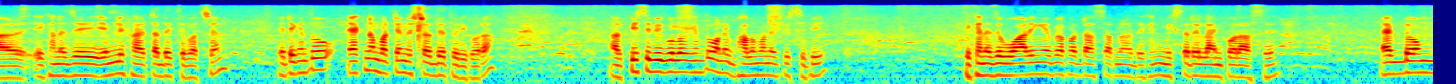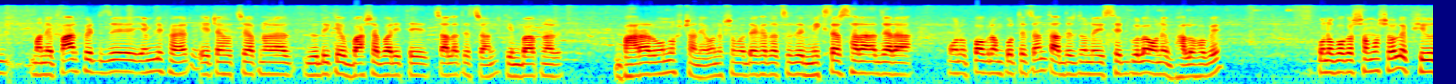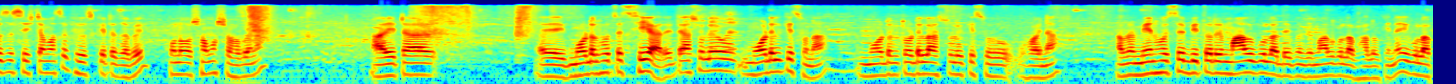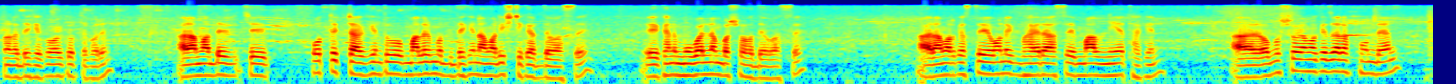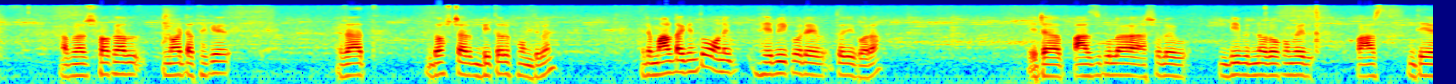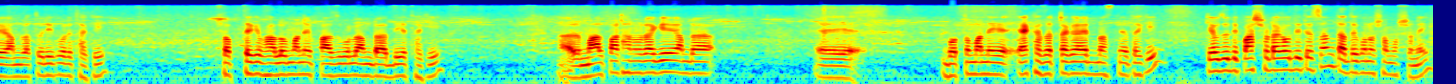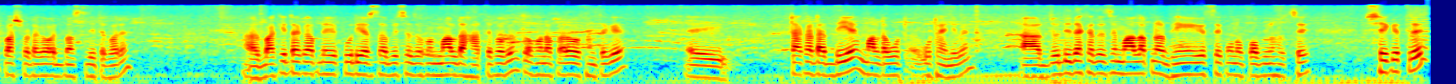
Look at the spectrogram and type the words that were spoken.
আর এখানে যে এমলিফায়ারটা দেখতে পাচ্ছেন, এটা কিন্তু এক নাম্বার টেন স্টার দিয়ে তৈরি করা। আর পিসিবিগুলো কিন্তু অনেক ভালো মানের পিসিবি এখানে যে ওয়ারিংয়ের ব্যাপারটা আছে, আপনারা দেখেন মিক্সারের লাইন করা আছে। একদম মানে পারফেক্ট যে এমলিফায়ার এটা হচ্ছে আপনারা যদি কেউ বাসা বাড়িতে চালাতে চান কিংবা আপনার ভাড়ার অনুষ্ঠানে, অনেক সময় দেখা যাচ্ছে যে মিক্সার ছাড়া যারা কোনো প্রোগ্রাম করতে চান, তাদের জন্য এই সেটগুলো অনেক ভালো হবে। কোনো প্রকার সমস্যা হলে ফিউজের সিস্টেম আছে ফিউজ কেটে যাবে, কোনো সমস্যা হবে না। আর এটার এই মডেল হচ্ছে সিআর এটা আসলেও মডেল কিছু না। মডেল টডেল আসলে কিছু হয় না। আপনার মেন হচ্ছে ভিতরের মালগুলা দেখবেন যে মালগুলা ভালো কিনা, এগুলো আপনারা দেখে ক্রয় করতে পারেন। আর আমাদের যে প্রত্যেকটা কিন্তু মালের মধ্যে দেখেন আমার স্টিকার দেওয়া আছে, এখানে মোবাইল নাম্বার সহ দেওয়া আছে। আর আমার কাছ থেকে অনেক ভাইরা আছে, মাল নিয়ে থাকেন। আর অবশ্যই আমাকে যারা ফোন দেন, আপনার সকাল নয়টা থেকে রাত দশটার ভিতরে ফোন দেবেন। এটা মালটা কিন্তু অনেক হেভি করে তৈরি করা। এটা পাঁচগুলা আসলে বিভিন্ন রকমের পাস দিয়ে আমরা তৈরি করে থাকি। সব থেকে ভালো মানের পাসগুলো আমরা দিয়ে থাকি। আর মাল পাঠানোর আগে আমরা বর্তমানে এক হাজার টাকা অ্যাডভান্স নিয়ে থাকি। কেউ যদি পাঁচশো টাকাও দিতে চান, তাতে কোনো সমস্যা নেই। পাঁচশো টাকাও অ্যাডভান্স দিতে পারেন। আর বাকি টাকা আপনি কুরিয়ার সার্ভিসে যখন মালটা হাতে পাবেন, তখন আপনারা ওখান থেকে এই টাকাটা দিয়ে মালটা উঠ- উঠাই নেবেন। আর যদি দেখা যাচ্ছে মাল আপনার ভেঙে গেছে, কোনো প্রবলেম হচ্ছে সেক্ষেত্রে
